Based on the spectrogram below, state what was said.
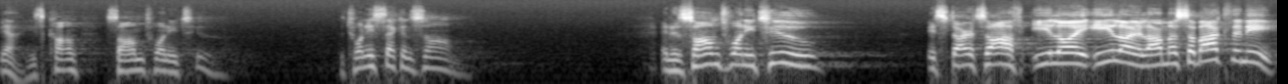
Yeah, he's called Psalm 22, the 22nd Psalm. And in Psalm 22, it starts off, Eloi, Eloi, lama sabachthani.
